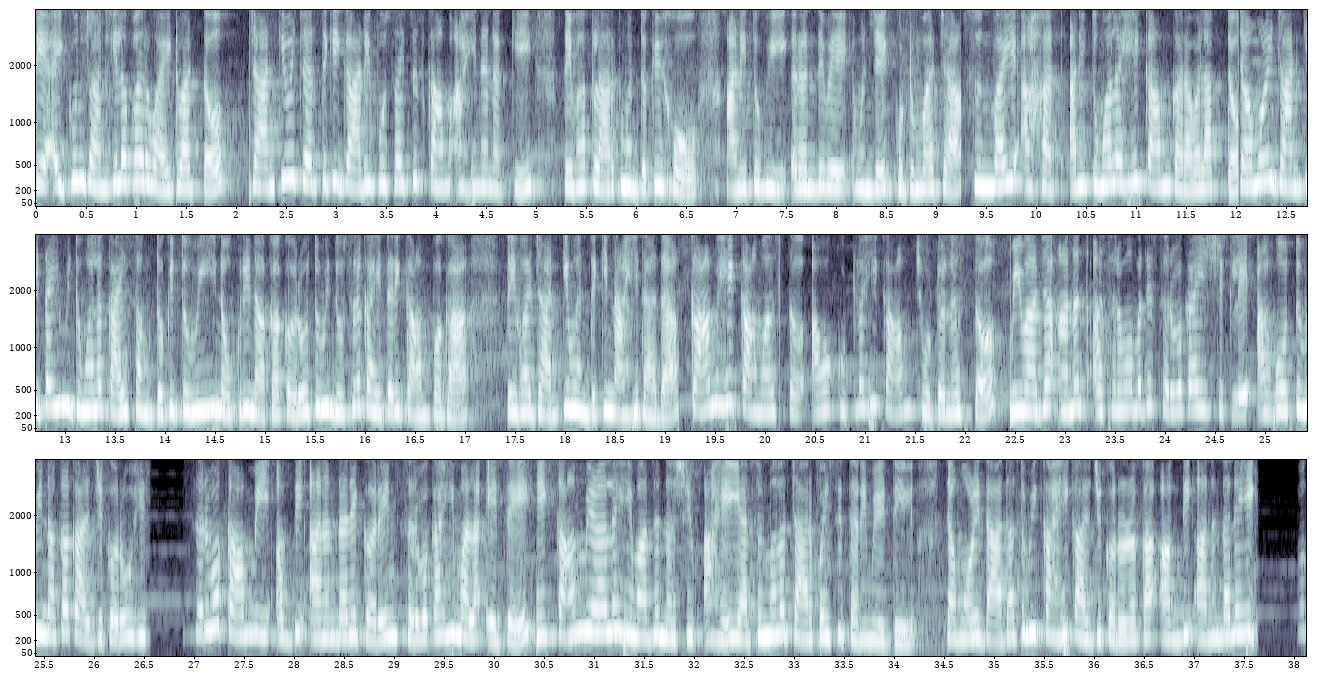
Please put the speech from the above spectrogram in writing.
ते ऐकून जानकीला फार वाईट वाटतं. जानकी विचारते की गाडी पुसायचंच काम आहे ना नक्की? तेव्हा क्लार्क म्हणतो की हो. आणि तुम्ही रणदिवे म्हणजे कुटुंबाच्या सुनबाई आहात आणि तुम्हाला हे काम करावं लागतं. त्यामुळे जानकीताई मी तुम्हाला काय सांगतो की तुम्ही ही नोकरी नका करू तुम्ही दुसरं काहीतरी काम बघा. तेव्हा जानकी म्हणते की नाही दादा काम हे काम असतं. अहो कुठलंही काम छोटं नसतं. मी माझ्या अनाथ आश्रमामध्ये सर्व काही शिकले. अहो तुम्ही नका काळजी करू. हे सर्व काम मी अगदी आनंदाने करेन सर्व काही मला येते. हे काम मिळालं हे माझं नशीब आहे यातून मला चार पैसे तरी मिळतील. त्यामुळे दादा तुम्ही काही काळजी करू नका. अगदी आनंदाने हे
